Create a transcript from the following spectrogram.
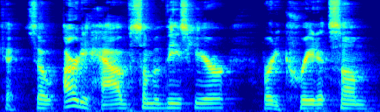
Okay, so I already have some of these here. I've already created some.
